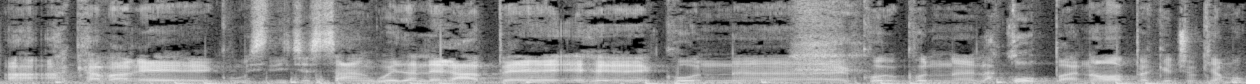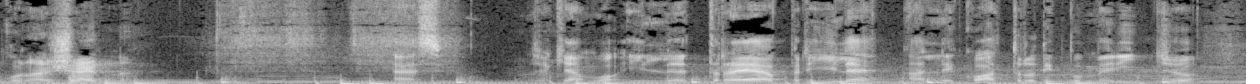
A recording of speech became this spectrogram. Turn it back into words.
a, a cavare, come si dice, sangue dalle rape eh, con, eh, con, con, la coppa, no? Perché giochiamo con Agen. Eh sì, giochiamo il 3 aprile alle 4 di pomeriggio.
